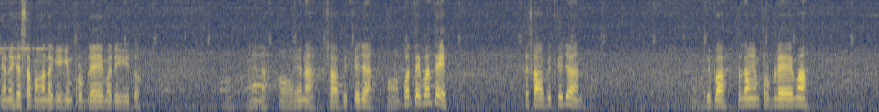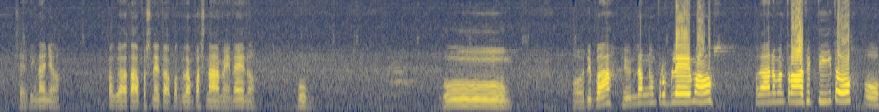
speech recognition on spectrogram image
Yan ang isa sa mga nagiging problema dito. Oh, ayan na. Oh, ayan na. Sabit ka diyan. Oh, bante, bante. Sasabit ka diyan. Oh, 'di ba? Ito lang yung problema. Kasi tingnan nyo. Pagkatapos nito, paglampas namin, ayun oh. Boom. Boom. Oh, 'di ba? 'Yun lang yung problema oh. Wala naman traffic dito oh. Oh.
